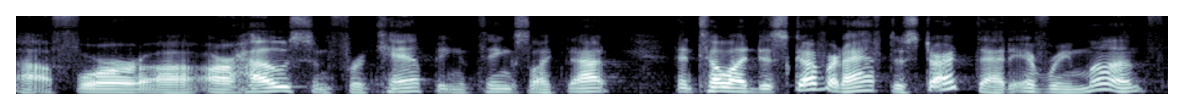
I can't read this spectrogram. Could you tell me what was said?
uh, for uh, our house and for camping and things like that until I discovered I have to start that every month.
